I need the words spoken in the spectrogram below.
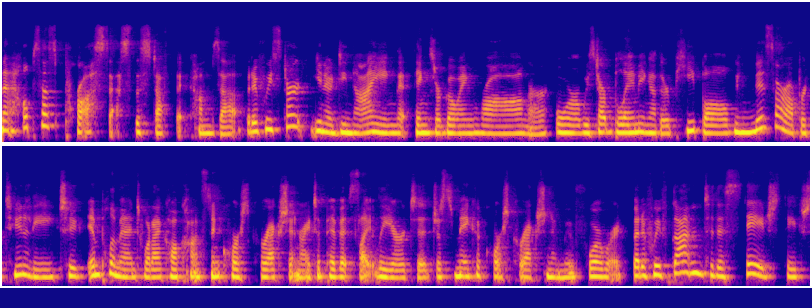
That helps us process the stuff that comes up. But if we start, you know, denying that things are going wrong or or we start blaming other people, we miss our opportunity to implement what I call constant course correction, right? To pivot slightly or to just make a course correction and move forward. But if we've gotten to this stage, stage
